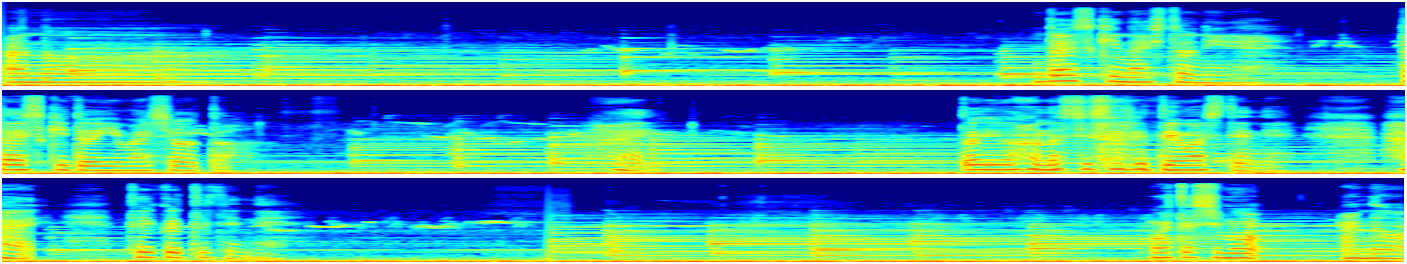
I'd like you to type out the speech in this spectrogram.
あのー、大好きな人にね大好きと言いましょうと。はい。という話されてましてね。はい。ということでね。私も、あの、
